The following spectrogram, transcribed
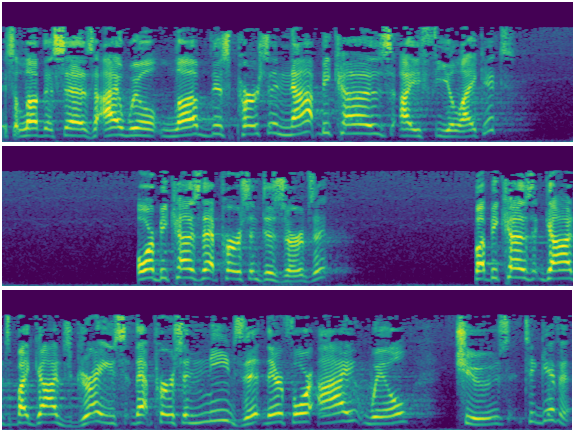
It's a love that says, I will love this person not because I feel like it or because that person deserves it, but because God's, by God's grace, that person needs it. Therefore, I will choose to give it.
